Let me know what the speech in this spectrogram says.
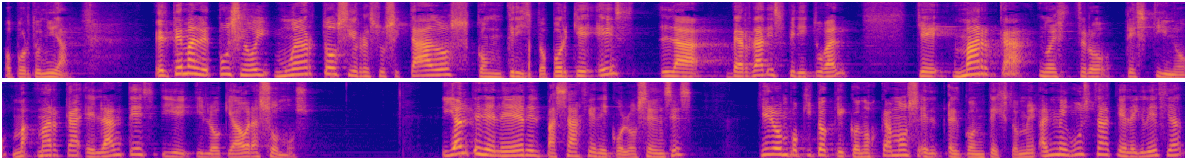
oportunidad. El tema le puse hoy muertos y resucitados con Cristo, porque es la verdad espiritual que marca nuestro destino, marca el antes y, lo que ahora somos. Y antes de leer el pasaje de Colosenses, quiero un poquito que conozcamos el, contexto. a mí me gusta que la iglesia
